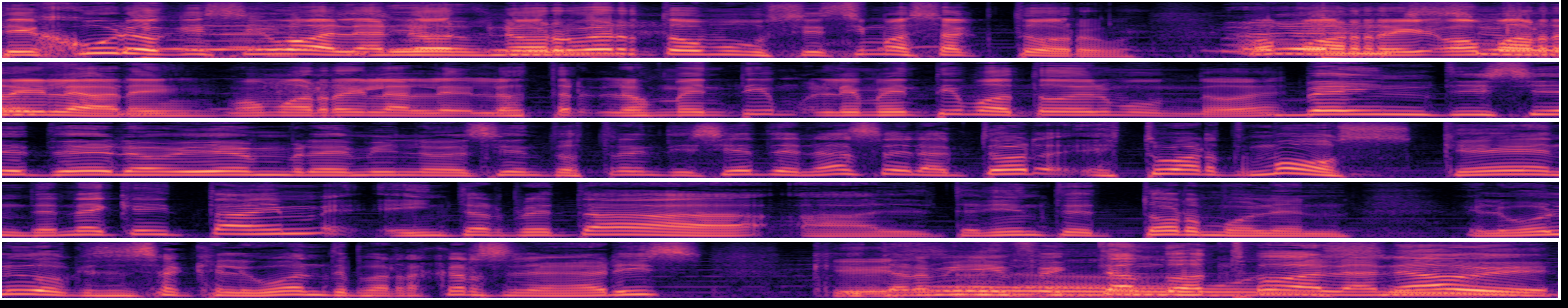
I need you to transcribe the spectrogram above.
Te juro que es igual a. Norberto Musi, encima es actor. Vamos a, arregl- vamos a arreglar. Arreglar, ¿eh? Vamos a arreglar. Le, los los mentim- le mentimos a todo el mundo, ¿eh? 27 de noviembre de 1937 nace el actor Stuart Moss, que en The Naked Time interpreta al teniente Tormolen, el boludo que se saca el guante para rascarse la nariz Qué- y termina infectando a toda la sí. nave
